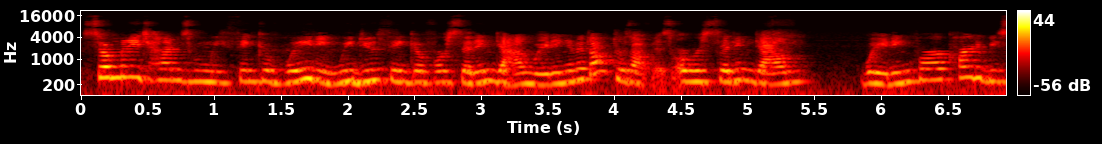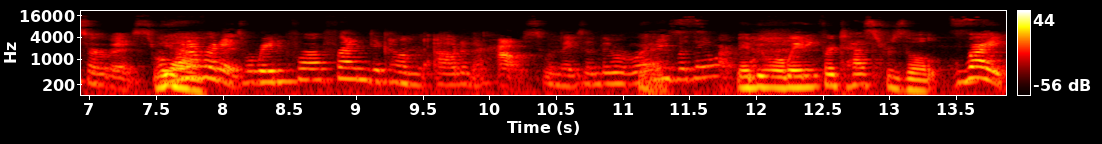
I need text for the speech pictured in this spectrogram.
so many times when we think of waiting, we do think of we're sitting down waiting in a doctor's office or we're sitting down waiting for our car to be serviced or Yeah. whatever it is. We're waiting for our friend to come out of their house when they said they were ready, Yes. but they weren't. Maybe we're waiting for test results. Right.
